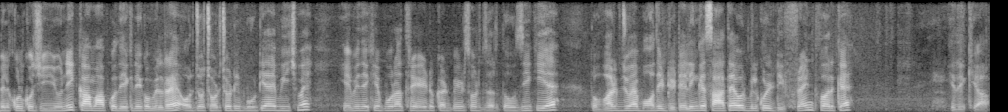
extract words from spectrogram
बिल्कुल कुछ यूनिक काम आपको देखने को मिल रहा है। और जो छोटी छोटी बूटियाँ हैं बीच में, ये भी देखिए पूरा थ्रेड कट बीट्स और जरदोजी की है। तो वर्क जो है बहुत ही डिटेलिंग के साथ है और बिल्कुल डिफरेंट वर्क है। ये देखिए आप।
